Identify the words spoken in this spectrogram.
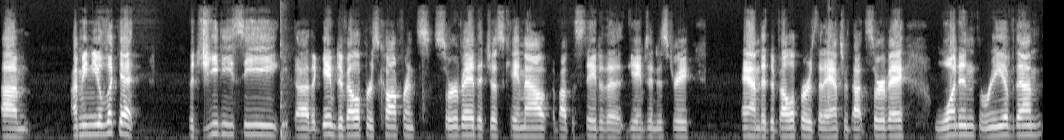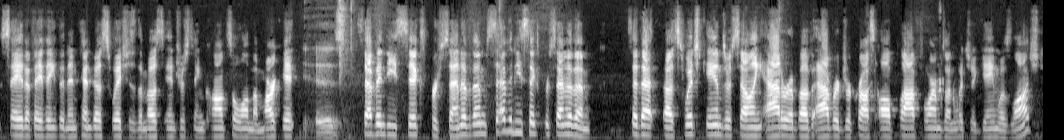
Um, I mean, you look at the GDC, uh, the Game Developers Conference survey that just came out about the state of the games industry, and the developers that answered that survey. One in three of them say that they think the Nintendo Switch is the most interesting console on the market. It is. 76% of them, 76% of them said that uh, Switch games are selling at or above average across all platforms on which a game was launched.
